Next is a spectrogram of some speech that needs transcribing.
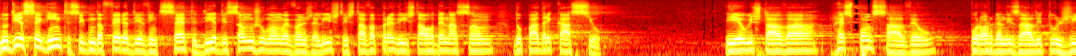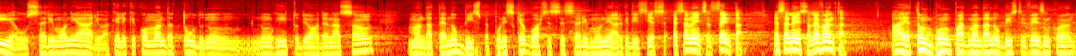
No dia seguinte, segunda-feira, dia 27, dia de São João Evangelista, estava prevista a ordenação do Padre Cássio. E eu estava responsável por organizar a liturgia, o cerimoniário, aquele que comanda tudo num, num rito de ordenação, manda até no bispo. É por isso que eu gosto de ser cerimoniário, que disse, excelência, senta, excelência, levanta. Ah, é tão bom o padre mandar no bispo de vez em quando.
